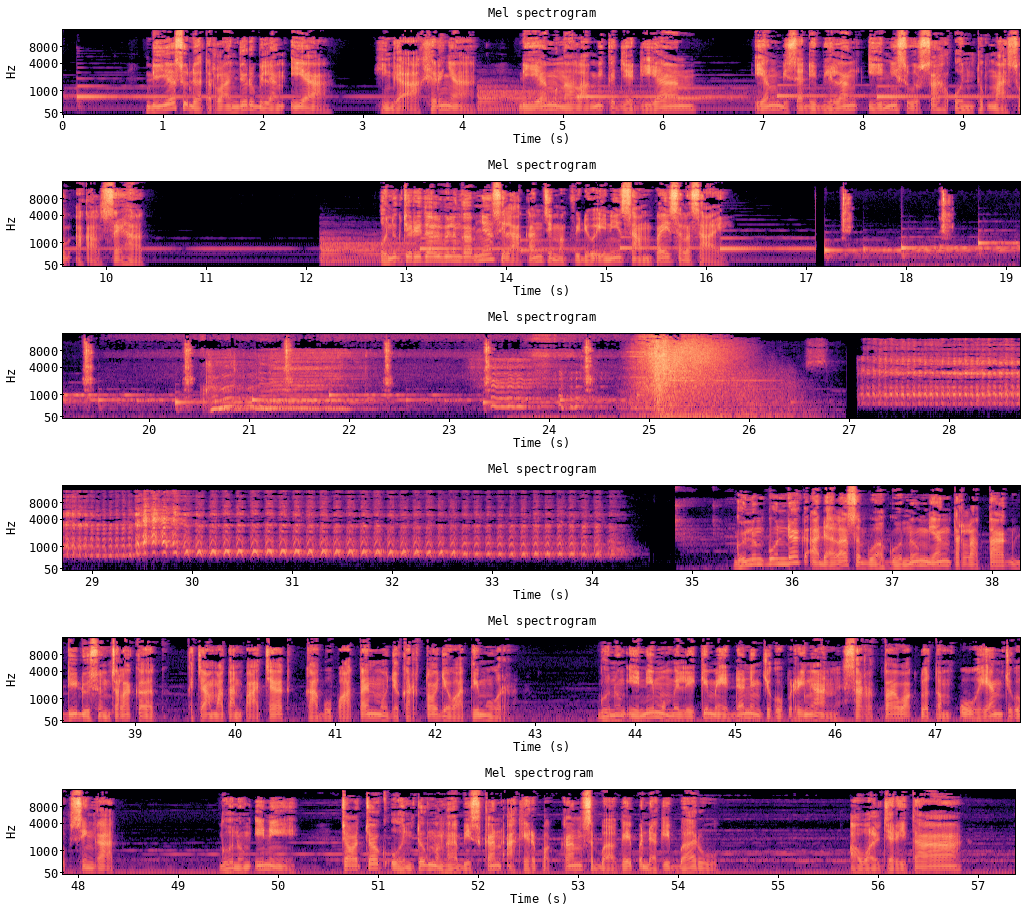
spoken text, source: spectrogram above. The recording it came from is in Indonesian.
Dia sudah terlanjur bilang iya, hingga akhirnya dia mengalami kejadian yang bisa dibilang ini susah untuk masuk akal sehat. Untuk cerita lebih lengkapnya silakan simak video ini sampai selesai. Gunung Pundak adalah sebuah gunung yang terletak di Dusun Celaket, Kecamatan Pacet, Kabupaten Mojokerto, Jawa Timur. Gunung ini memiliki medan yang cukup ringan serta waktu tempuh yang cukup singkat. Gunung ini cocok untuk menghabiskan akhir pekan sebagai pendaki baru. Awal cerita,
